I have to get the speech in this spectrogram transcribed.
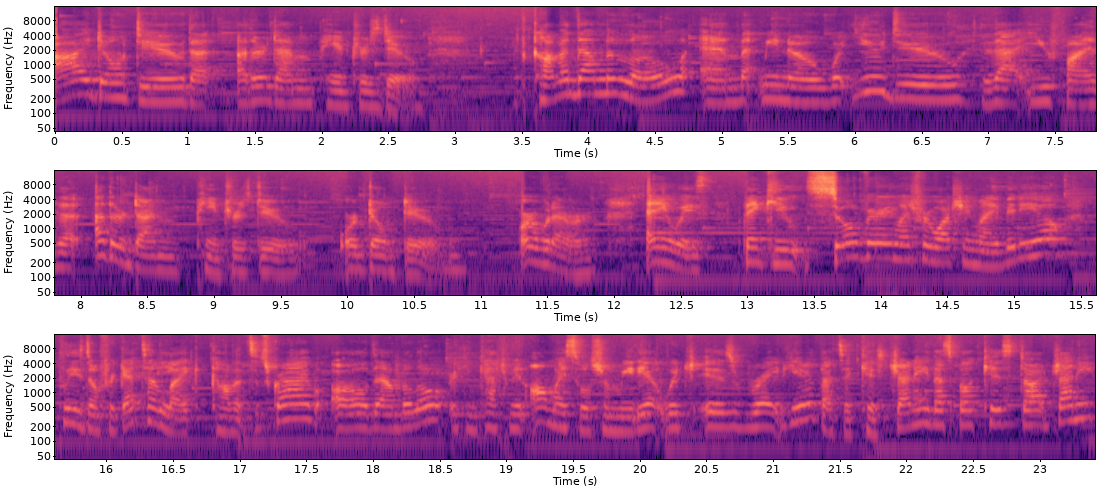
I don't do that other diamond painters do. Comment down below and let me know what you do that you find that other diamond painters do or don't do or whatever. Anyways, Thank you so very much for watching my video. Please don't forget to like, comment, subscribe all down below or you can catch me on all my social media which is right here. That's a Kiss Jennie. That's spelled kiss.jennie,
